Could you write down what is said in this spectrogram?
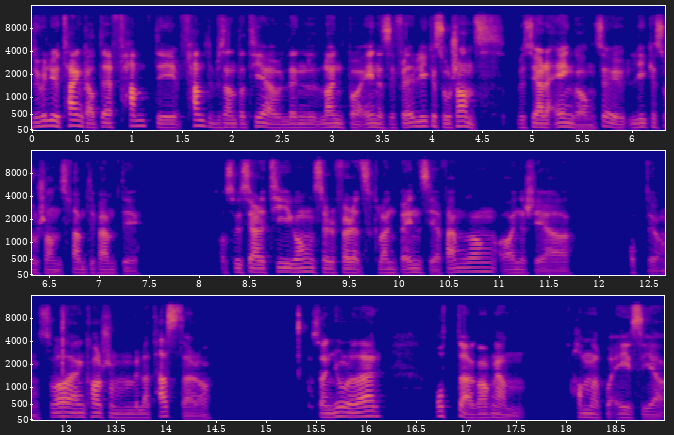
du vil jo tenke at det er 50, 50 av tida vil den lande på ene for det er jo like stor sjanse. Hvis du gjør det én gang, så er det jo like stor sjanse, 50-50. Og hvis du gjør det ti ganger, så er det før det skal lande på ene sida fem ganger, og andre sida åtte ganger. Så var det en kar som ville teste her, da. Så han gjorde det der. Åtte av gangene havna på én side.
